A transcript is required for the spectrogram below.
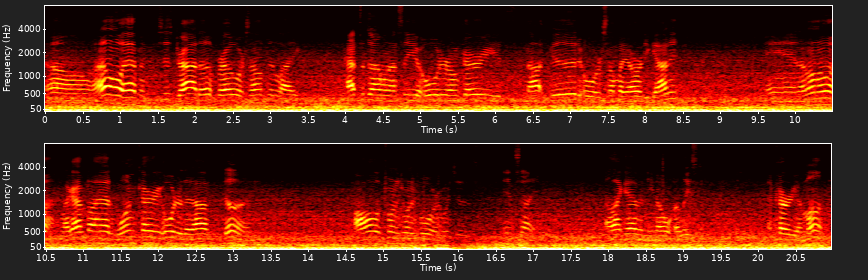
Um, I don't know what happened. It's just dried up, bro, or something. Like half the time when I see an order on Curri, it's not good, or somebody already got it. And I don't know. Like I've not had one Curri order that I've done all of 2024, which is insane. I like having, you know, at least a Curri a month,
